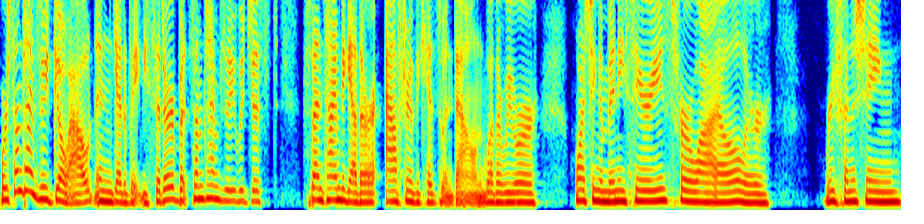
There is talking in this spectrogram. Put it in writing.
where sometimes we'd go out and get a babysitter, but sometimes we would just spend time together after the kids went down, whether we were watching a mini series for a while or refinishing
